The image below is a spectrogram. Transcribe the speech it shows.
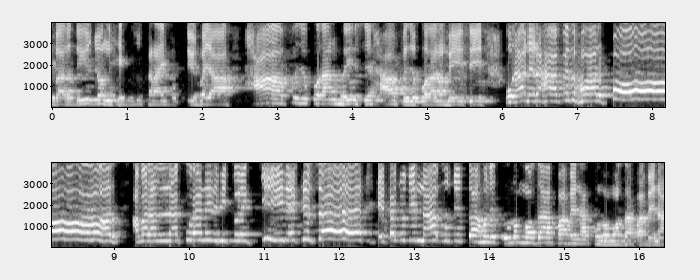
এবার দুইজন হেফজুখানায় ভর্তি হইয়া হাফেজ কোরআন হয়েছে হাফেজ কোরআন হয়েছে কোরআনের হাফেজ হওয়ার পর আমার আল্লাহ কোরআনের ভিতরে কি রেখেছে? এটা যদি না বুঝে, তাহলে কোনো মজা পাবে না, কোনো মজা পাবে না।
